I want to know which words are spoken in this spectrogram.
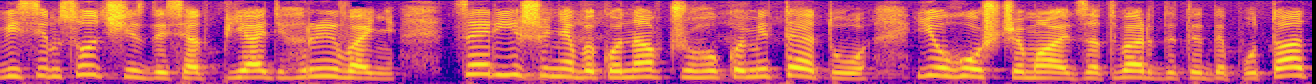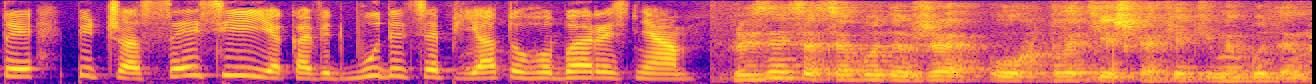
865 гривень. Це рішення виконавчого комітету. Його ще мають затвердити депутати під час сесії, яка відбудеться 5 березня. Різниця це буде вже у платіжках, які ми будемо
